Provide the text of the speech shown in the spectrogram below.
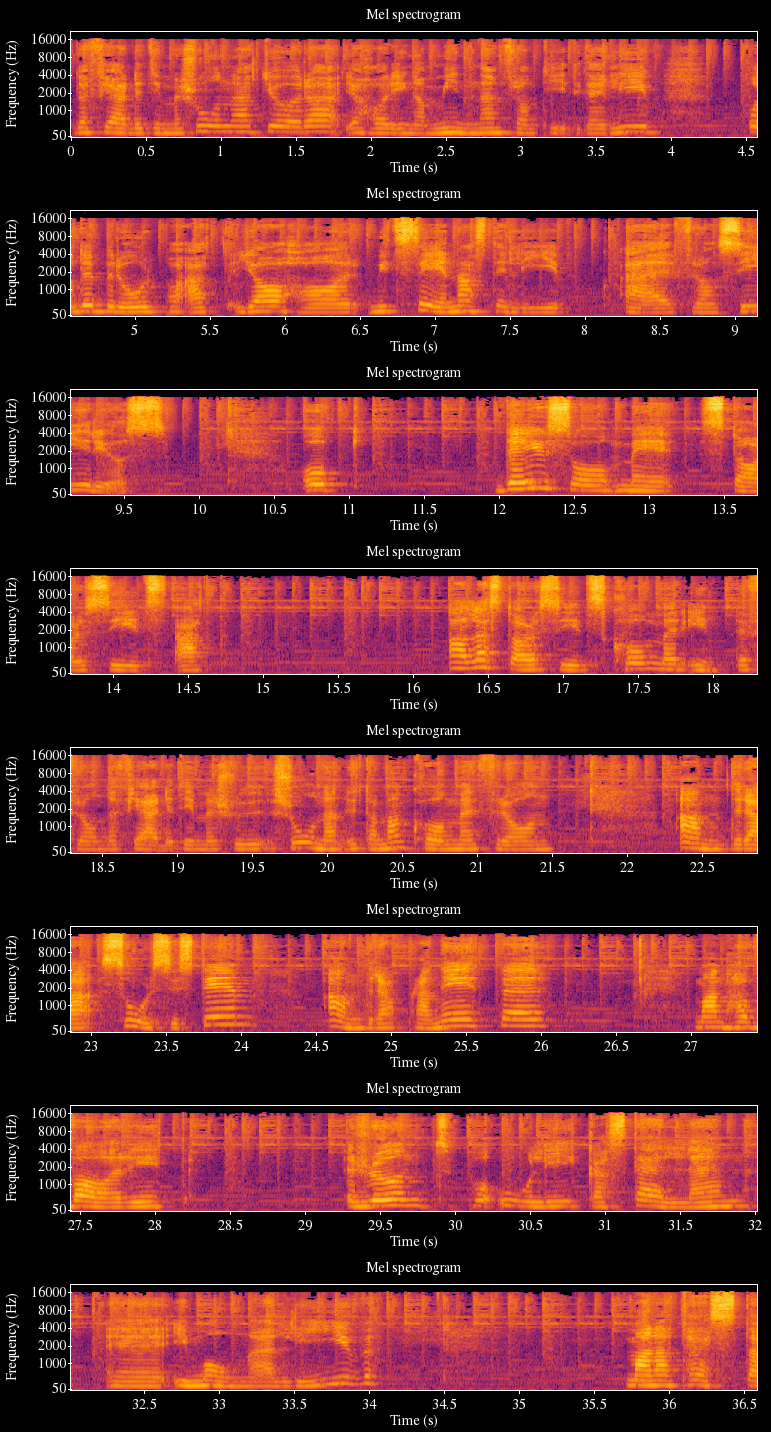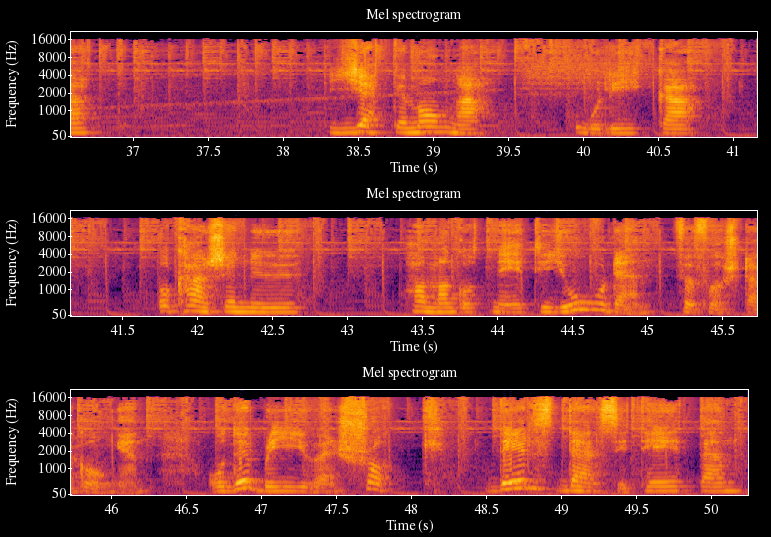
den fjärde dimensionen att göra, jag har inga minnen från tidigare liv och det beror på att jag har, mitt senaste liv är från Sirius. Och det är ju så med Starseeds att alla Starseeds kommer inte från den fjärde dimensionen utan man kommer från andra solsystem, andra planeter, man har varit runt på olika ställen eh, i många liv. Man har testat jättemånga olika och kanske nu har man gått ner till jorden för första gången och det blir ju en chock. Dels densiteten,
